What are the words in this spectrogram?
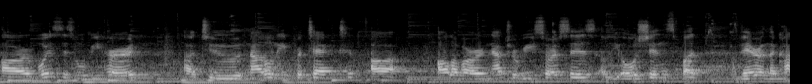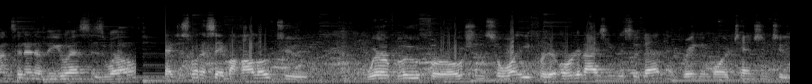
Our voices will be heard uh, to not only protect uh, all of our natural resources of the oceans, but there in the continent of the U.S. as well. I just want to say mahalo to Wear Blue for Oceans Hawaii for organizing this event and bringing more attention to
